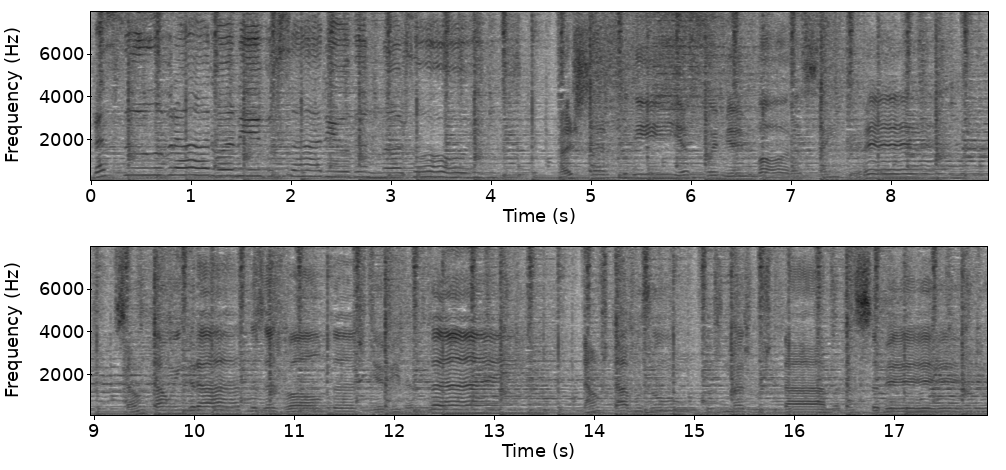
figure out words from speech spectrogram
Para celebrar o aniversário de nós dois. Mas certo dia foi-me embora sem querer. São tão ingratas as voltas que a vida tem. Não estamos juntos, mas gostava de saber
